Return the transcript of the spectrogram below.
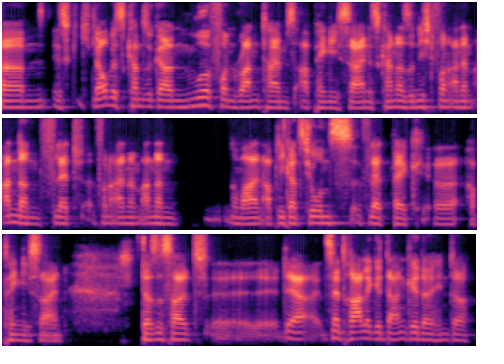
Ähm, es, ich glaube, es kann sogar nur von Runtimes abhängig sein. Es kann also nicht von einem anderen Flat, von einem anderen normalen Applikations-Flatpak äh, abhängig sein. Das ist halt äh, der zentrale Gedanke dahinter.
